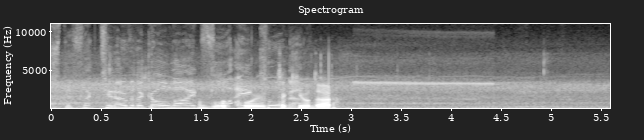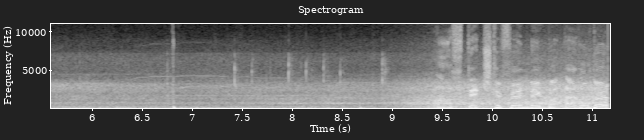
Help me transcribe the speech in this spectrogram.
Just deflected over the goal line for a Блокують такий corner. удар. Last ditch defending, but that'll do.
